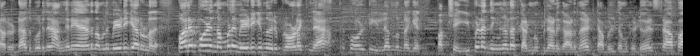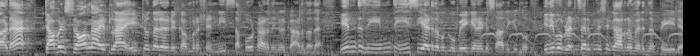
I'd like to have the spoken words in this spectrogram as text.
ആലോചിക്കാറുണ്ട് അതുപോലെ തന്നെ അങ്ങനെയാണ് നമ്മൾ മേടിക്കാറുള്ളത്. പലപ്പോഴും നമ്മൾ മേടിക്കുന്ന ഒരു പ്രോഡക്റ്റിന് അത്ര ക്വാളിറ്റി ഇല്ലെന്നുണ്ടെങ്കിൽ പക്ഷേ ഇവിടെ നിങ്ങളുടെ കൺമുമ്പിലാണ് കാണുന്നത് ഡബിൾ നമുക്ക് ഡുവൽ സ്റ്റാപ്പാണ് ഡബിൾ സ്ട്രോങ് ആയിട്ടുള്ള ഏറ്റവും നല്ല ഒരു കംപ്രഷൻ നീ സപ്പോർട്ടാണ് നിങ്ങൾ കാണുന്നത്. എന്ത് എന്ത് ഈസി ആയിട്ട് നമുക്ക് ഉപയോഗിക്കാനായിട്ട് സാധിക്കുന്നു? ഇനിയിപ്പോൾ ബ്ലഡ് സർക്കുലേഷൻ കാരണം വരുന്ന പെയിന്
